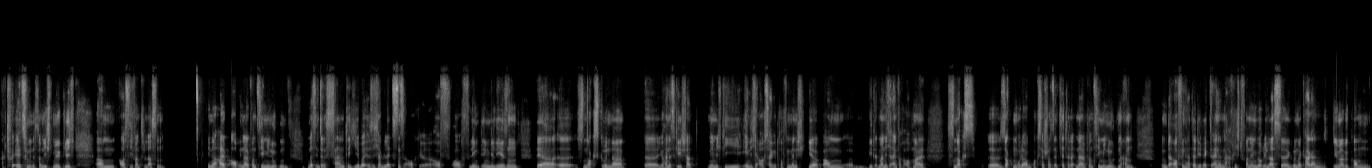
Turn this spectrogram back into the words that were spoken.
aktuell zumindest noch nicht möglich, ähm, ausliefern zu lassen. Innerhalb, auch innerhalb von zehn Minuten. Und das Interessante hierbei ist, ich habe letztens auch äh, auf, auf LinkedIn gelesen, der äh, Snox-Gründer äh, Johannes Kliesch hat nämlich die ähnliche Aussage getroffen: Mensch, hier, warum äh, bietet man nicht einfach auch mal Snox, äh, Socken oder Boxershorts etc. innerhalb von zehn Minuten an? Und daraufhin hat er direkt eine Nachricht von dem Gorillas-Gründer Kagan Sümer bekommen,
